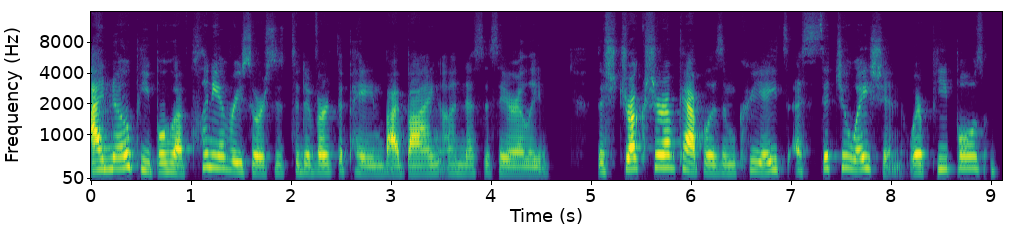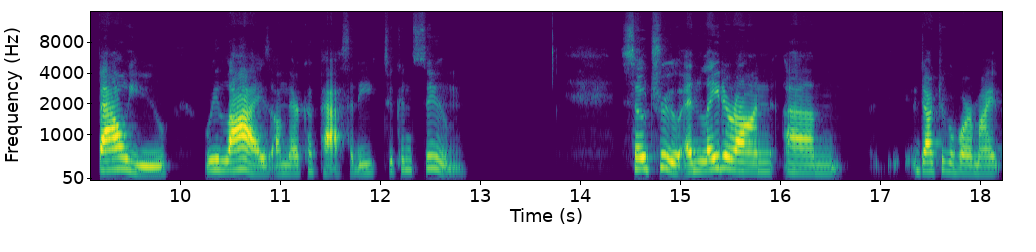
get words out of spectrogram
I know people who have plenty of resources to divert the pain by buying unnecessarily. The structure of capitalism creates a situation where people's value relies on their capacity to consume. So true. And later on, um, Dr. Gabor Mate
